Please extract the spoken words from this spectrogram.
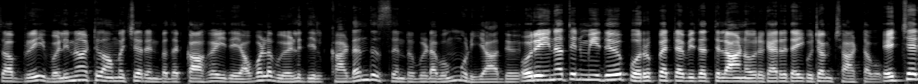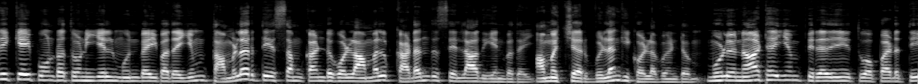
சப்ரி வெளிநாட்டு அமைச்சர் என்பதற்காக இதை அவ்வளவு எளிதில் கடந்து சென்று விடவும் முடியாது. ஒரு இனத்தின் மீது பொறுப்பற்ற விதத்திலான ஒரு கருத்தை குற்றம் சாட்டவும். எச்சரிக்கை போன்ற துணியில் முன்வைப்பதையும் தமிழர் தேசம் கண்டுகொள்ளாமல் கடந்து செல்லாது என்பதை அமைச்சர் விளங்கிக் கொள்ள வேண்டும். முழு நாட்டையும் பிரதிநிதித்துவப்படுத்தி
